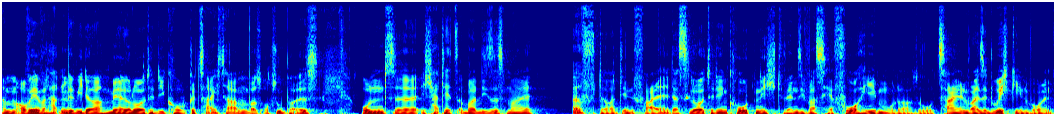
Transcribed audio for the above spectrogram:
Ähm, auf jeden Fall hatten wir wieder mehrere Leute, die Code gezeigt haben, was auch super ist. Und äh, ich hatte jetzt aber dieses Mal öfter den Fall, dass die Leute den Code nicht, wenn sie was hervorheben oder so zeilenweise durchgehen wollen,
